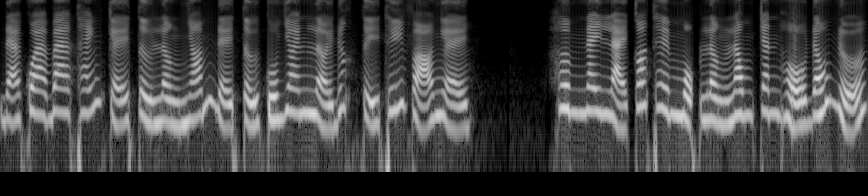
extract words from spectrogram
Đã qua 3 tháng kể từ lần nhóm đệ tử của Doanh Lợi Đức tỷ thí võ nghệ. Hôm nay lại có thêm một lần long tranh hổ đấu nữa.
